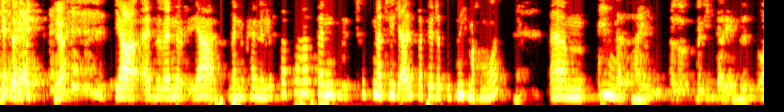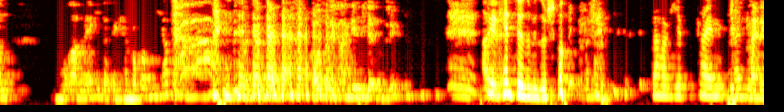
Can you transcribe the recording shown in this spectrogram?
Ist da, ja? Ja, also wenn du, ja, wenn du keine Lust dazu hast, dann tust du natürlich alles dafür, dass du es nicht machen musst. Ähm, Gibt es da Zeichen? Also wenn ich da jetzt sitze und woran merke ich, dass ihr keinen Bock auf mich habt? Außer dem angewiderten Blick. Aber den kennst du ja sowieso schon. Das stimmt. Da habe ich jetzt keinen. Gibt es also, keine,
